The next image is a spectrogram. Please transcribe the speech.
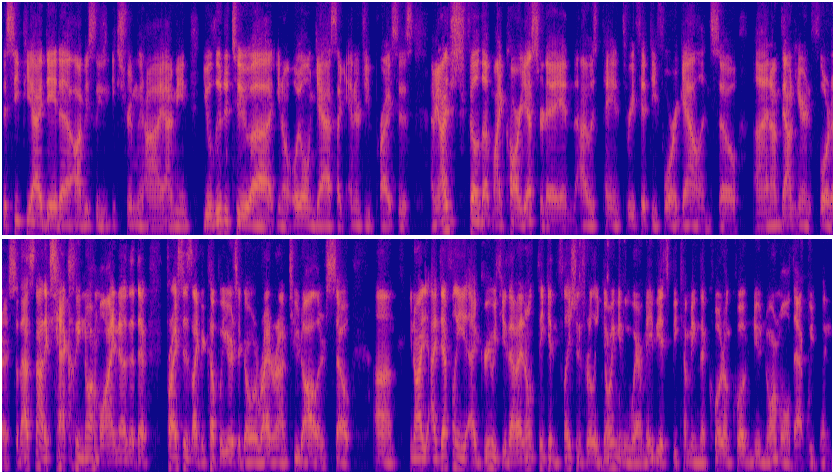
the CPI data obviously is extremely high. I mean, you alluded to, uh, you know, oil and gas, like energy prices. I mean, I just filled up my car yesterday and I was paying three fifty four a gallon. So, uh, and I'm down here in Florida. So that's not exactly normal. I know that the prices like a couple years ago were right around $2. So, um, you know, I, I, definitely agree with you that I don't think inflation is really going anywhere. Maybe it's becoming the quote unquote new normal that we've been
